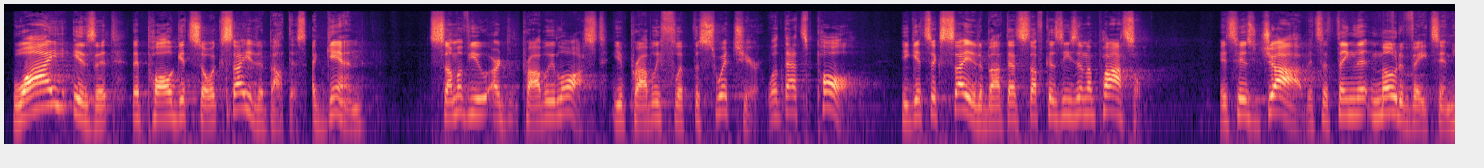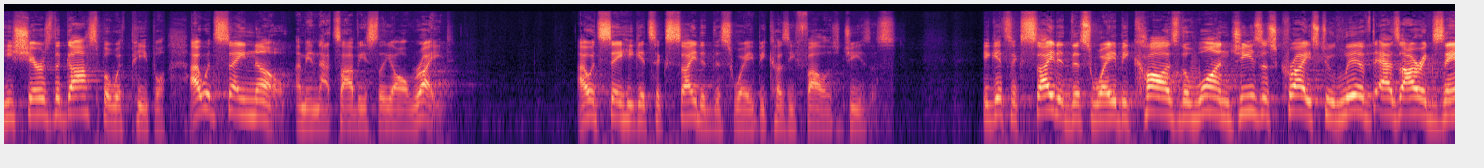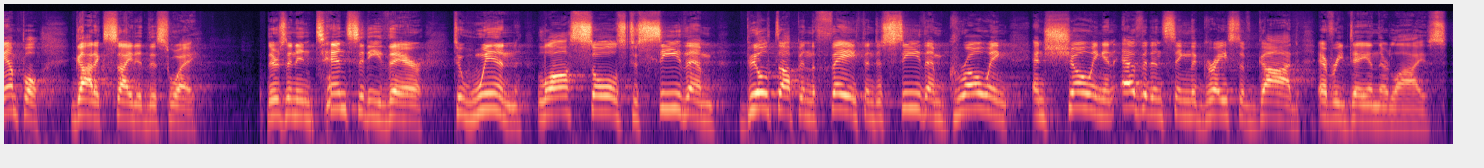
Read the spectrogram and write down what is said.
Why is it that Paul gets so excited about this? Again, some of you are probably lost. You probably flipped the switch here. Well, that's Paul. He gets excited about that stuff because he's an apostle. It's his job. It's a thing that motivates him. He shares the gospel with people. I would say no. I mean, that's obviously all right. I would say he gets excited this way because he follows Jesus. He gets excited this way because the one, Jesus Christ, who lived as our example, got excited this way. There's an intensity there to win lost souls, to see them built up in the faith, and to see them growing and showing and evidencing the grace of God every day in their lives.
